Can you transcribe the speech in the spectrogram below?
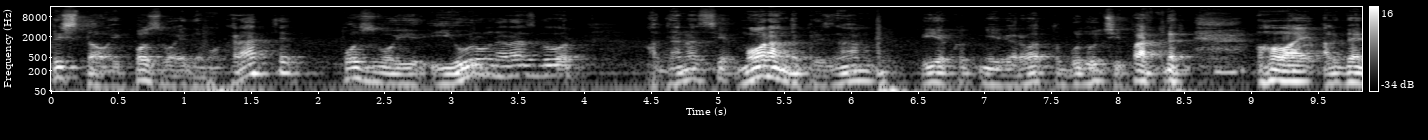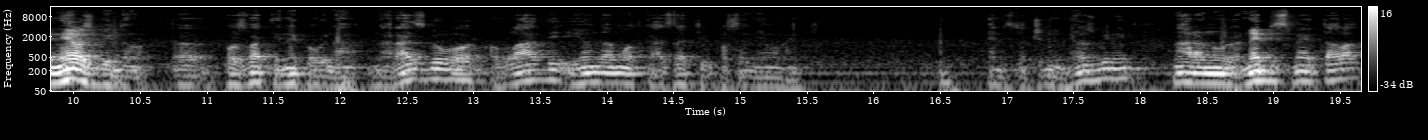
pristao i pozvao je demokrate, pozvao je i URU na razgovor, a danas je, moram da priznam, iako mi je vjerovatno budući partner, ovaj, ali da je neozbiljno pozvati nekog na, na razgovor o vladi i onda mu otkazati u poslednjem momentu. Meni se to čini neozbiljnim. Naravno, URA ne bi smetala,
